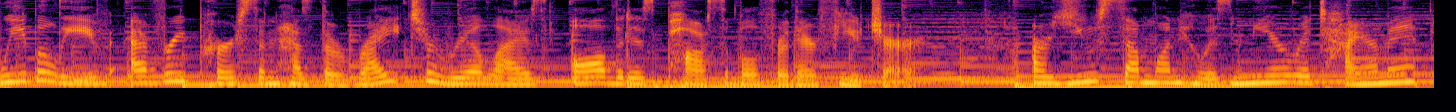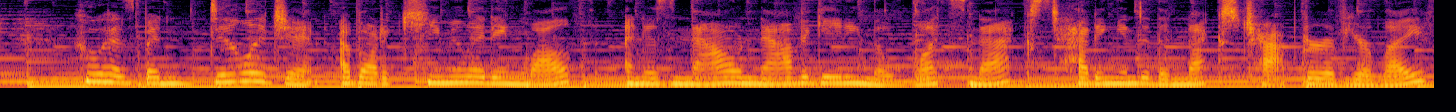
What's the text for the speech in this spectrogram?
we believe every person has the right to realize all that is possible for their future. Are you someone who is near retirement, who has been diligent about accumulating wealth and is now navigating the what's next heading into the next chapter of your life?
